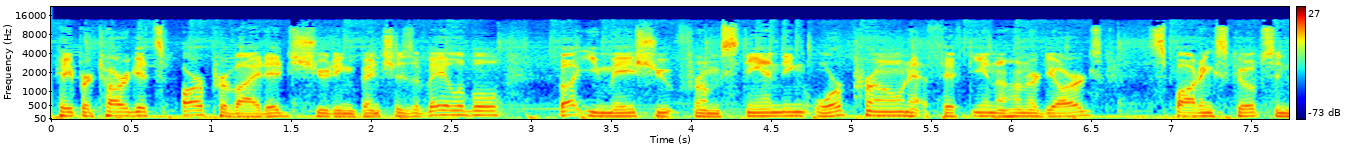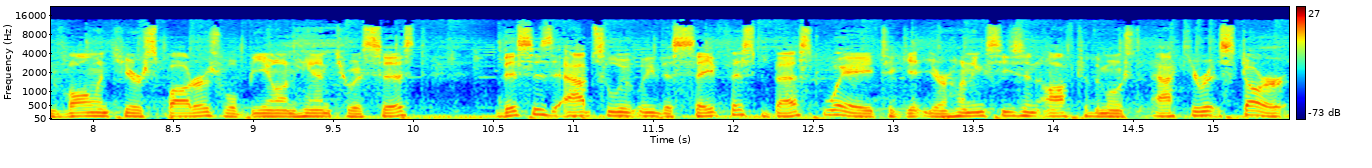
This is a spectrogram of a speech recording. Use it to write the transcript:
Paper targets are provided, shooting benches available, but you may shoot from standing or prone at 50 and 100 yards. Spotting scopes and volunteer spotters will be on hand to assist. This is absolutely the safest, best way to get your hunting season off to the most accurate start.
